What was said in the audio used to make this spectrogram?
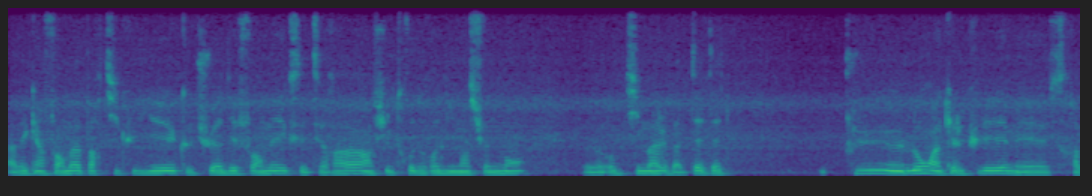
avec un format particulier que tu as déformé, etc., un filtre de redimensionnement euh, optimal va peut-être être plus long à calculer, mais sera,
